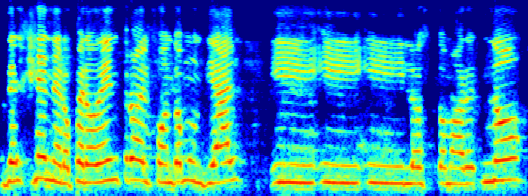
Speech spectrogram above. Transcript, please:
del género, pero dentro del Fondo Mundial y, y- y los tomadores no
